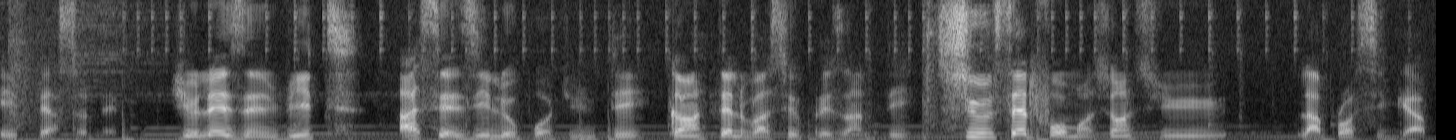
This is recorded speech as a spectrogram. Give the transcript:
et personnelle. Je les invite à saisir l'opportunité quand elle va se présenter sur cette formation sur l'approche SIGAP.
